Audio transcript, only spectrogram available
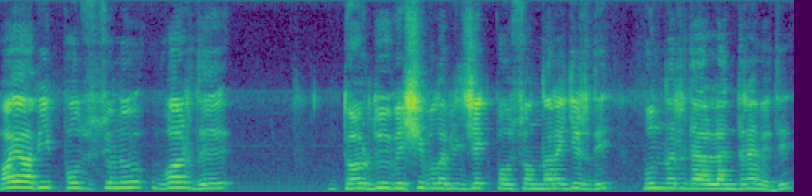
bayağı bir pozisyonu vardı. 4'ü 5'i bulabilecek pozisyonlara girdi. Bunları değerlendiremedi.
